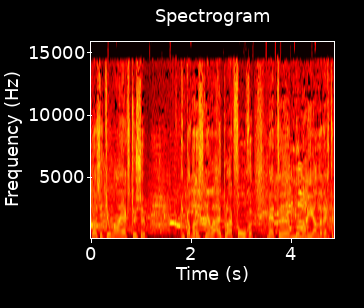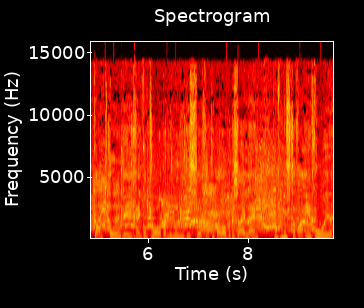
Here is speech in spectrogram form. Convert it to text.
Daar zit Jong Ajax tussen. En kan er een snelle uitbraak volgen met uh, aan de rechterkant. Oh nee, geen controle bij Noeneli. Dus uh, gaat die bal over de zijlijn. Mag Mustafa ingooien.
